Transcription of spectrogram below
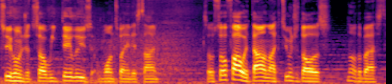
200. So we do lose 120 this time. So, so far we're down like $200. Not the best.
